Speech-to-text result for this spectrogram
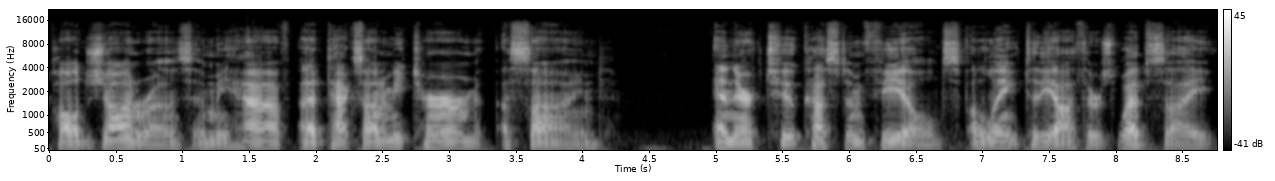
called genres, and we have a taxonomy term assigned. And there are two custom fields, a link to the author's website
